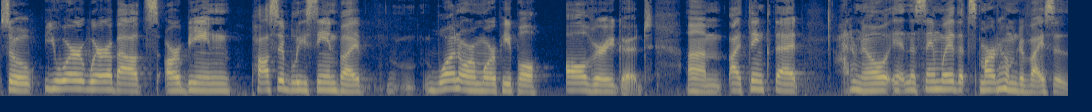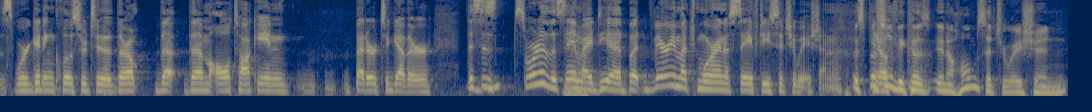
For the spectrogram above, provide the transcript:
so your whereabouts are being possibly seen by one or more people, all very good. Um, I think that. I don't know, in the same way that smart home devices, we're getting closer to them, them all talking better together. This is sort of the same Yeah. idea, but very much more in a safety situation. You know, Especially if- because in a home situation,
